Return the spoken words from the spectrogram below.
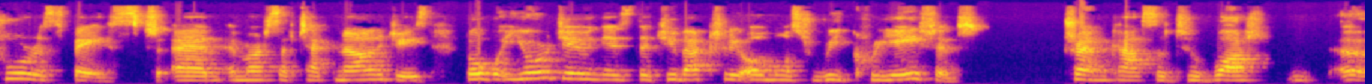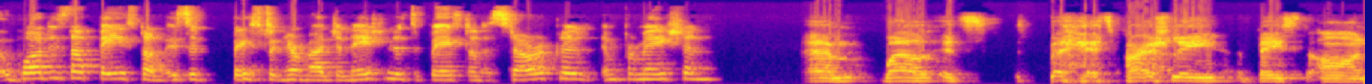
tourist-based um, immersive technologies. But what you're doing is that you've actually almost recreated Trim Castle to what? Uh, what is that based on? Is it based on your imagination? Is it based on historical information? Um, well, it's it's partially based on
